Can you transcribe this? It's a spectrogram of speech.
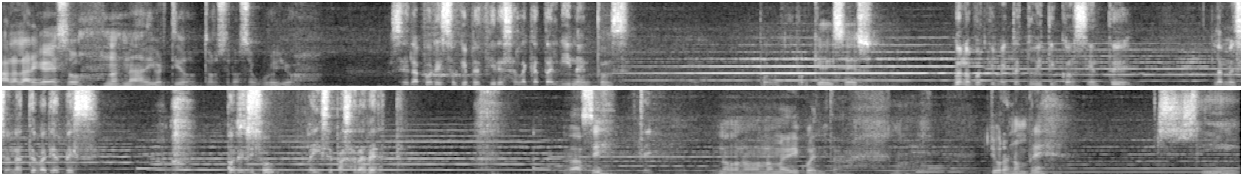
A la larga eso no es nada divertido, doctor, se lo aseguro yo. ¿Será por eso que prefieres a la Catalina entonces? ¿Por, por qué dice eso? Bueno, porque mientras estuviste inconsciente la mencionaste varias veces. Por eso la hice pasar a verte. ¿Ah, sí? Sí. No, no, no me di cuenta. No. ¿Yo la nombré? Sí.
